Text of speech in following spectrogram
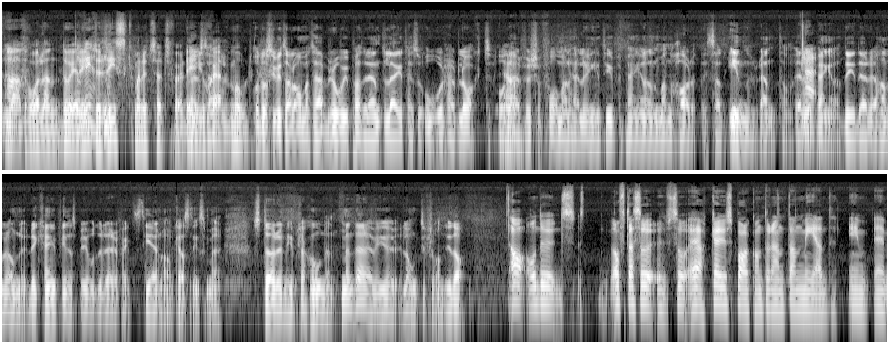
laddhålen, då är då det inte risk man utsätts för, det är ju självmord. Och då ska vi tala om att det här beror ju på att ränteläget är så oerhört lågt. Och Ja. därför så får man heller ingenting för pengarna när man har satt in räntan. Eller Nej. pengarna. Det är det det handlar om nu. Det kan ju finnas perioder där det faktiskt ger en avkastning som är större än inflationen. Men där är vi ju långt ifrån idag. Ja, och du, ofta så, så ökar ju sparkontoräntan med, in, eh,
